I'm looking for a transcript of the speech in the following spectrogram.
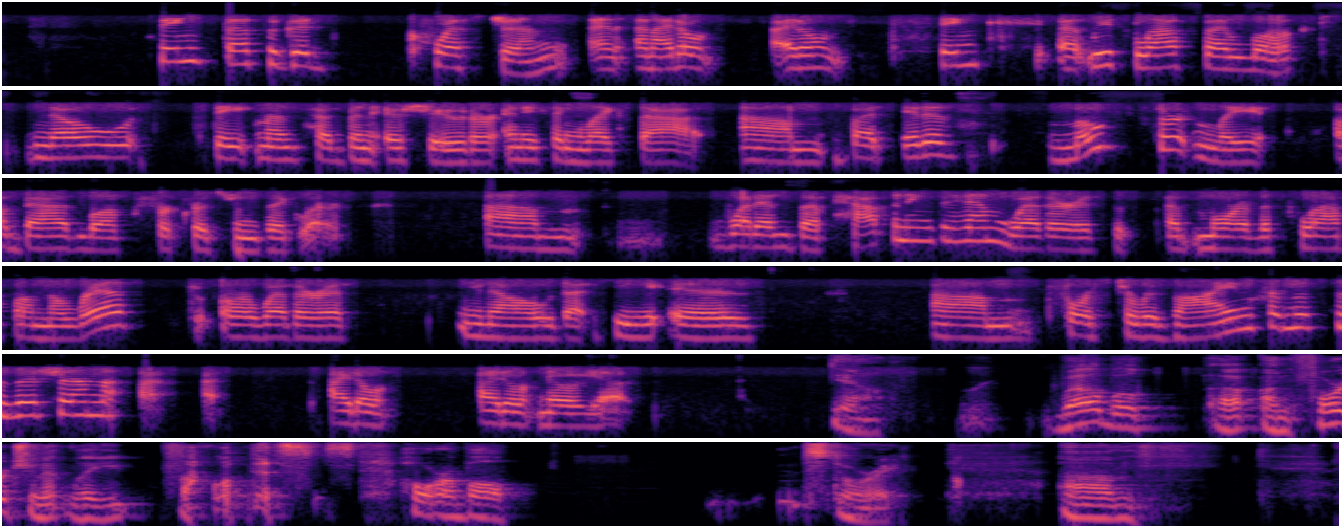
think that's a good question, and, and I don't I don't think at least last I looked, no statements had been issued or anything like that. Um, but it is most certainly a bad look for Christian Ziegler. Um, what ends up happening to him, whether it's a, more of a slap on the wrist or whether it's, you know, that he is um, forced to resign from this position, I, I don't, I don't know yet. Yeah. Well, we'll uh, unfortunately follow this horrible story. Um,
